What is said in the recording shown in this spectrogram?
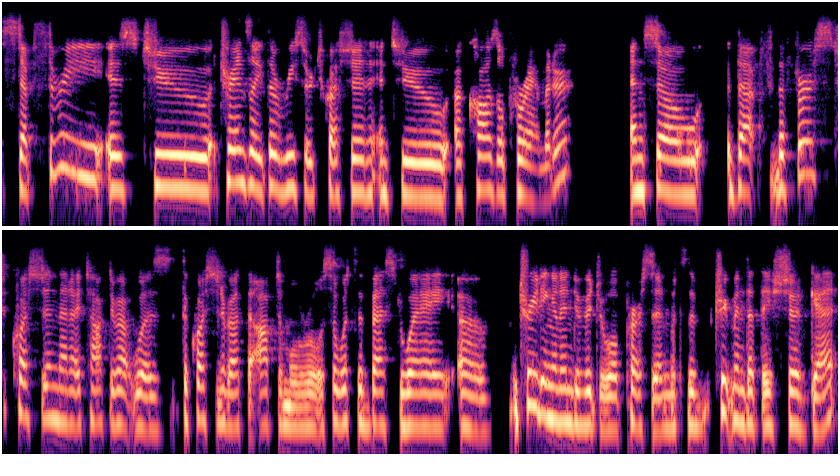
step three is to translate the research question into a causal parameter. And so that the first question that I talked about was the question about the optimal rule. So what's the best way of treating an individual person? What's the treatment that they should get?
